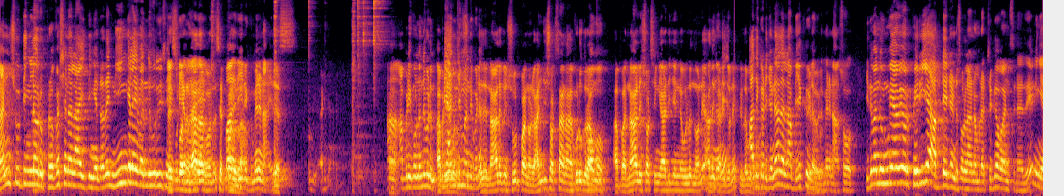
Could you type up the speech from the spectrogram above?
கன் ஷூட்டிங்ல ஒரு ப்ரொஃபஷனல் ஆயிட்டீங்கன்றதை நீங்களே வந்து உறுதி செய்யக்கூடிய மாதிரி இருக்கும். என்னன்னா இது எஸ் அப்படி கொண்டு வந்து விழும். அப்படி அஞ்சு வந்து விழும். இது நாளுக்கு ஷூட் பண்ணணும். அஞ்சு ஷாட்ஸ் தான் நான் கொடுக்குறோம். அப்ப நாலு ஷாட்ஸ் இங்க அடிச்சு எங்க விழுந்தோடனே அதுக்கு அடிச்சோடனே கீழே அது விழும். கடிச்சோடனே அதெல்லாம் அப்படியே கீழே விழும். என்னன்னா ஸோ இது வந்து உண்மையாவே ஒரு பெரிய அப்டேட் என்று சொல்லலாம். நம்மளோட ட்ரிகர் வான்ஸ்டது நீங்க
